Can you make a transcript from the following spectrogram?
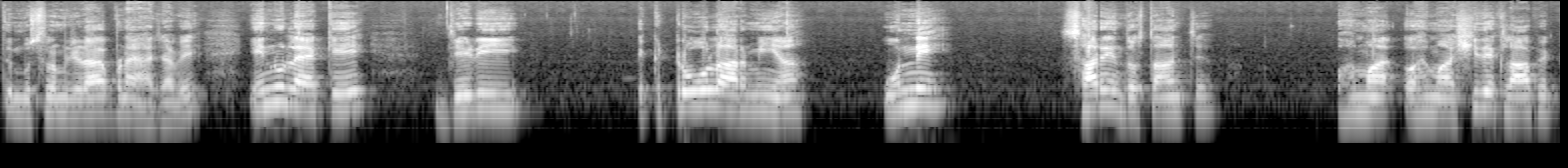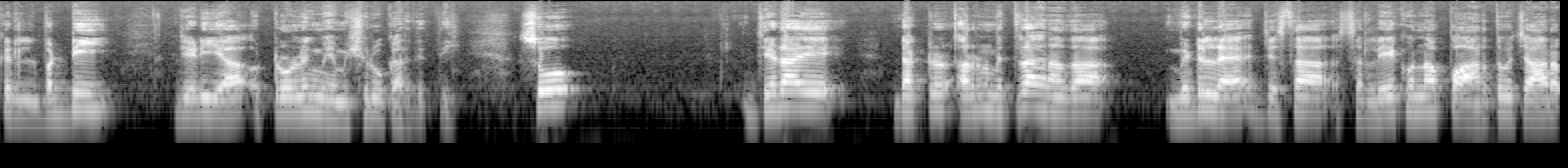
ਤੇ ਮੁਸਲਮ ਜਿਹੜਾ ਬਣਾਇਆ ਜਾਵੇ, ਇਹਨੂੰ ਲੈ ਕੇ ਜਿਹੜੀ ਇੱਕ ਟਰੋਲ ਆਰਮੀ ਆ, ਉਹਨੇ ਸਾਰੇ ਹਿੰਦੁਸਤਾਨ 'ਚ ਹਮਾ, ਹਮਾਸ਼ੀ ਦੇ ਖਿਲਾਫ ਇੱਕ ਵੱਡੀ ਜਿਹੜੀ ਆ, ਉਹ ਟਰੋਲਿੰਗ ਮੁਹਿੰਮ ਸ਼ੁਰੂ ਕਰ ਦਿੱਤੀ। ਸੋ ਜਿਹੜਾ ਇਹ ਡਾਕਟਰ ਅਰੁਣ ਮਿੱਤਰਾ ਹਰਾਂ ਦਾ ਮਿਡਲ ਹੈ ਜਿਸ ਦਾ ਸਰਲੇਖ ਉਹਨਾਂ ਭਾਰਤ ਵਿਚਾਰ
